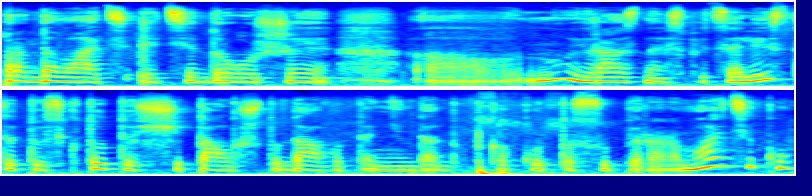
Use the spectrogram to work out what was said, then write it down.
продавать эти дрожжи, а, ну и разные специалисты. То есть кто-то считал, что да, вот они дадут какую-то супер ароматику,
